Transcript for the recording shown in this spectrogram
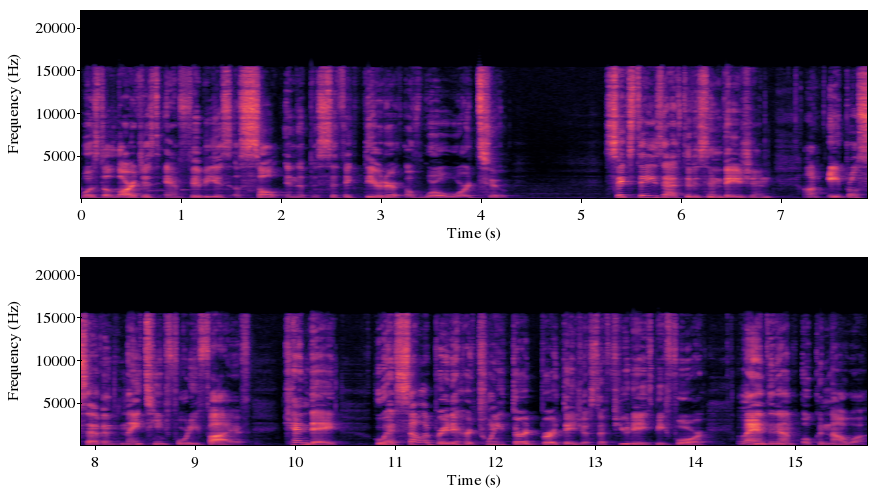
was the largest amphibious assault in the Pacific theater of World War II. Six days after this invasion, on April 7, 1945, Kendeigh, who had celebrated her 23rd birthday just a few days before, landed on Okinawa.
